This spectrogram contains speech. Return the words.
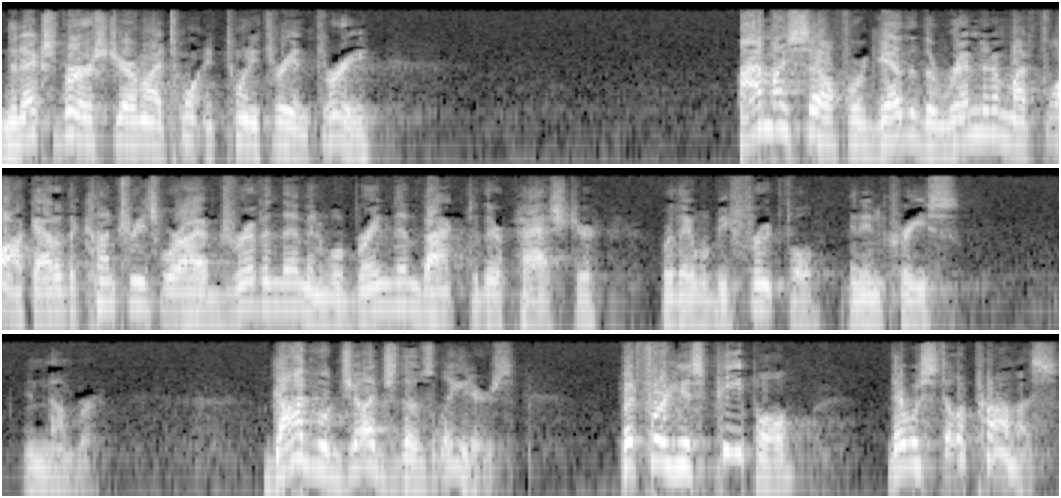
The next verse, Jeremiah 20, 23 and 3. I myself will gather the remnant of my flock out of the countries where I have driven them and will bring them back to their pasture where they will be fruitful and increase in number. God will judge those leaders. But for his people, there was still a promise.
